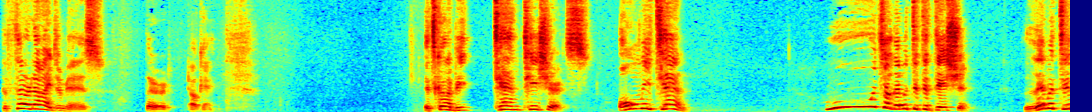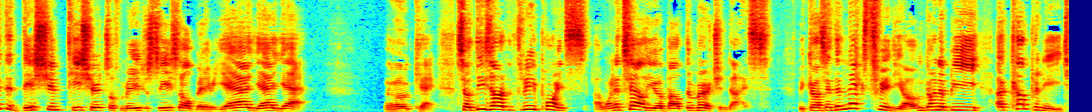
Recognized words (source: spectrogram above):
the third item is, third, okay, it's going to be 10 T-shirts. Only 10. Ooh, it's a limited edition. Limited edition T-shirts of Major Sea Salt, baby. Yeah, yeah, yeah. Okay, so these are the three points I want to tell you about the merchandise. Because in the next video, I'm going to be accompanied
